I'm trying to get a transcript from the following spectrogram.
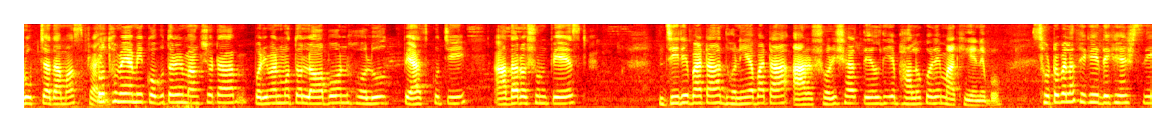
রূপচাঁদা মাছ ফ্রাই। প্রথমে আমি কবুতরের মাংসটা পরিমাণ মতো লবণ, হলুদ, পেঁয়াজ কুচি, আদা রসুন পেস্ট জিরে বাটা, ধনিয়া বাটা আর সরিষার তেল দিয়ে ভালো করে মাখিয়ে নেব। ছোটোবেলা থেকেই দেখে এসেছি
